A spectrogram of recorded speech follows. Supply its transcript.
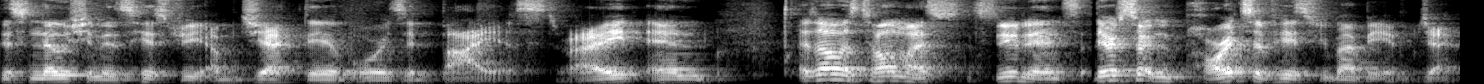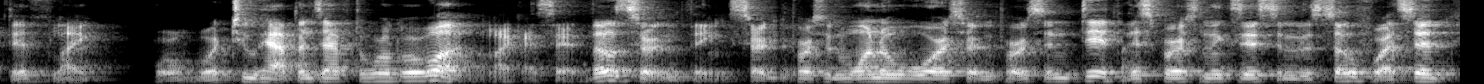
this notion is history objective or is it biased, right? And as I was telling my students, there are certain parts of history might be objective, like World War II happens after World War One. Like I said, those certain things. Certain person won a war, certain person did. This person existed, and so forth. I said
